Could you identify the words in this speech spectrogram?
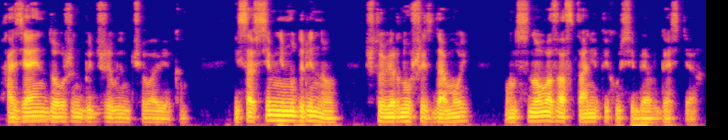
Хозяин должен быть живым человеком. И совсем не мудрено, что, вернувшись домой, он снова застанет их у себя в гостях.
